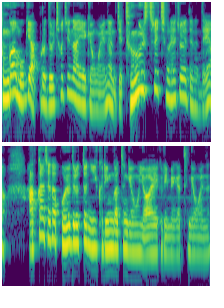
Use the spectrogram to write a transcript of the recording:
등과 목이 앞으로 늘 처진 아이의 경우에는 이제 등을 스트레칭을 해줘야 되는데요. 아까 제가 보여드렸던 이 그림 같은 경우, 여아의 그림 같은 경우에는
